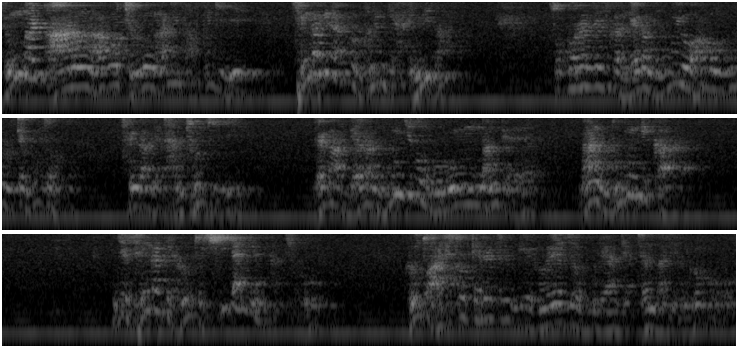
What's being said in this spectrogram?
정말 반응하고 적응하기 바쁘지 생각이라는 건 그런 게 아닙니다. 소크라테스가 내가 누구요 하고 물을 때부터 생각이 단초지. 내가 내가 누군지도 모르는데 나는 누굽니까? 이제 생각이 그것도 시작입니다. 죠 그것도 아리스토텔레스에 의해서 우리한테 전달된 거고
